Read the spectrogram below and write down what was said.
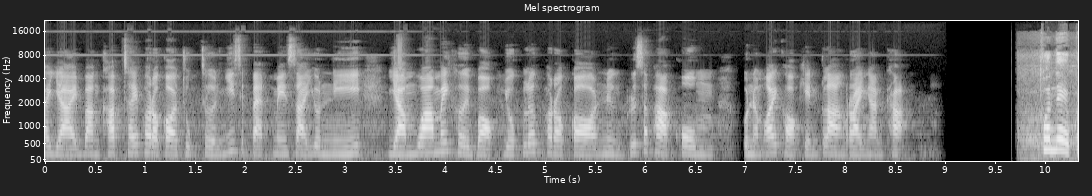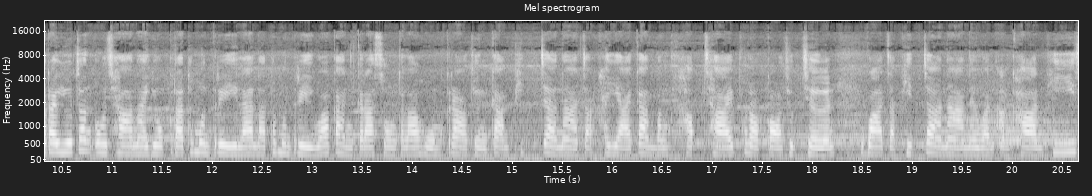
ขยายบังคับใช้พรกฉุกเฉิน 28 เมษายนนี้ ย้ำว่าไม่เคยบอกยกเลิกพรก 1 พฤษภาคม คุณน้ำอ้อยขอเขียนกลางรายงานค่ะพลเอกประยุจันโอชานายกรัฐมนตรีและรัฐมนตรีว่าการกระทรวงกลาโหมกล่าวถึงการพิจารณาจะขยายการบังคับใช้พรกฉุกเฉิน ว่าจะพิจารณาในวันอังคารที่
